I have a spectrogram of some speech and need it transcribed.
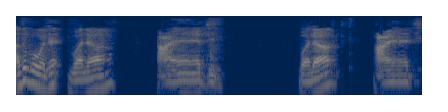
അതുപോലെ വല ആരിൻ വല ആരി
